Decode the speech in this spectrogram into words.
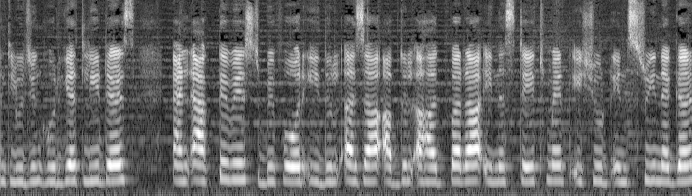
including Hurriyat leaders and activists before Eid al-Adha Abdul Ahad Parra in a statement issued in Srinagar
